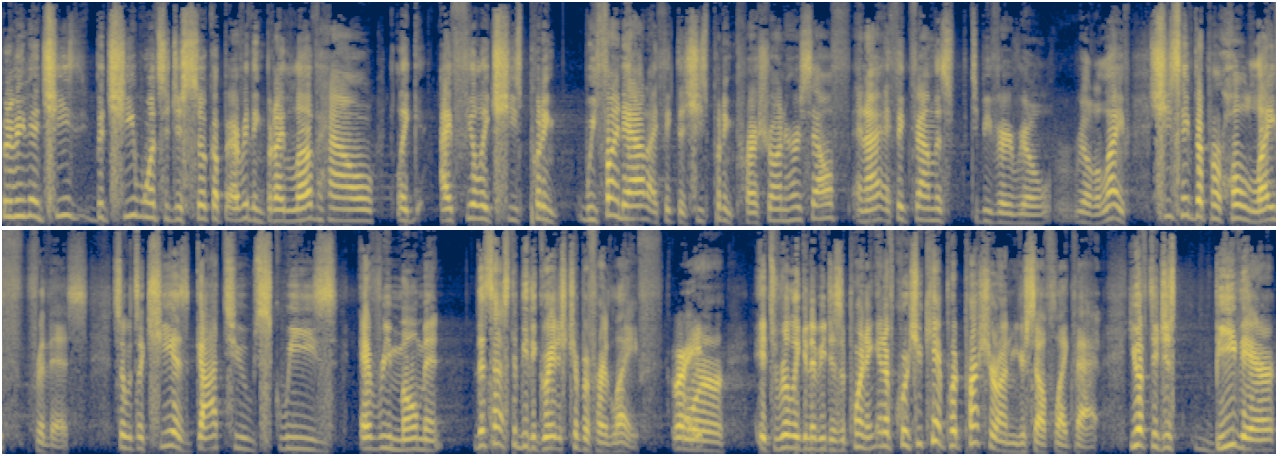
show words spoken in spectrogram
But I mean, and she's, but she wants to just soak up everything. But I love how, like, I feel like she's putting we find out, I think, that she's putting pressure on herself, and I, I think found this to be very real, real to life. She saved up her whole life for this, so it's like she has got to squeeze every moment. This has to be the greatest trip of her life, right. or it's really going to be disappointing. And of course, you can't put pressure on yourself like that. You have to just be there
